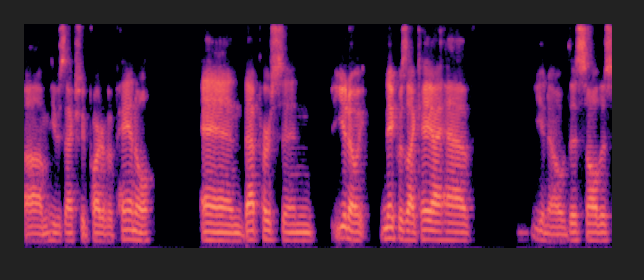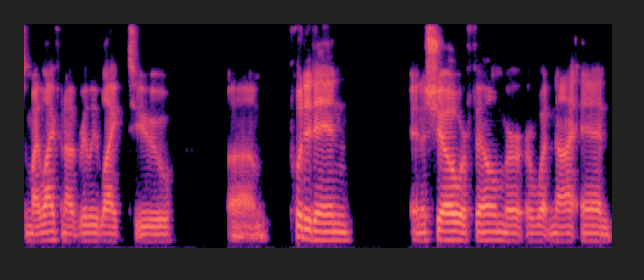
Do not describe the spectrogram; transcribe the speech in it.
Um, he was actually part of a panel. And that person, you know, Nick was like, Hey, I have, you know, this, all this in my life, and I'd really like to um, put it in in a show or film or, or whatnot. And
